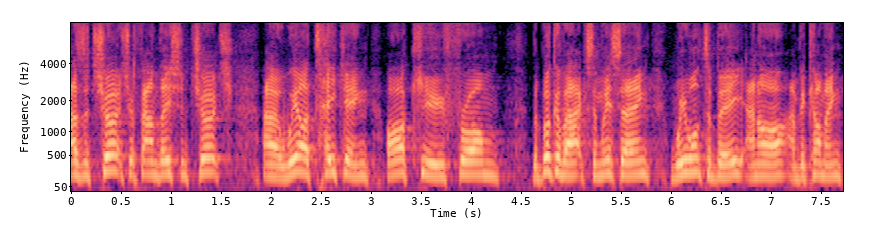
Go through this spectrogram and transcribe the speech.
as a church, a foundation church, uh, we are taking our cue from the book of Acts and we're saying we want to be and are and becoming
